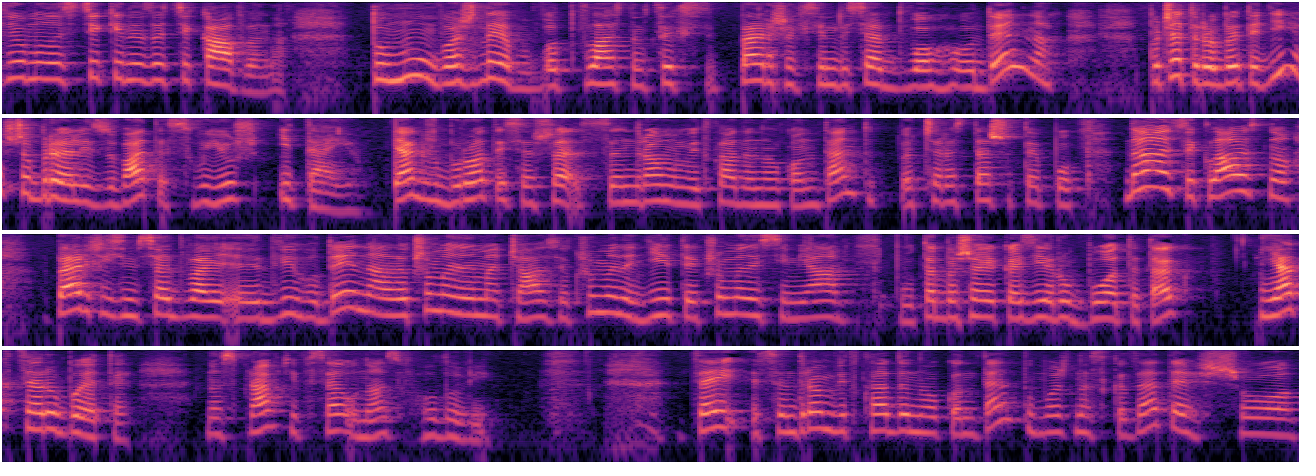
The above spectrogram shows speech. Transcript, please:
цьому настільки не зацікавлена. Тому важливо, от, власне, в цих перших 72 годинах почати робити дії, щоб реалізувати свою ж ідею. Як ж боротися ще з синдромом відкладеного контенту через те, що, типу, да, це класно, перші 72 е, години, але якщо в мене немає часу, якщо в мене діти, якщо в мене сім'я, у тебе ще якась є робота, так? Як це робити? Насправді все у нас в голові. Цей синдром відкладеного контенту можна сказати, що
